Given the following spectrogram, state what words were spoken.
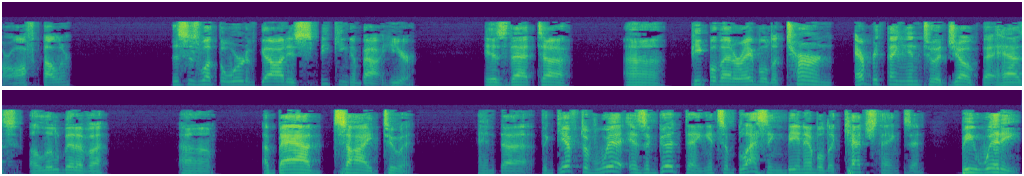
or off color. This is what the Word of God is speaking about here, is that uh, uh, people that are able to turn everything into a joke that has a little bit of a uh, a bad side to it. And uh, the gift of wit is a good thing. It's a blessing being able to catch things and be witty.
